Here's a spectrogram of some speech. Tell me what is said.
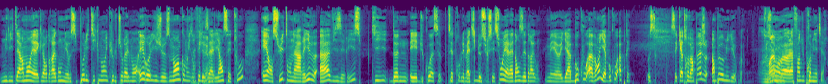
militairement et avec leurs dragons, mais aussi politiquement et culturellement et religieusement, comment ils ont fait des alliances et tout. Et ensuite on arrive à Viserys qui donne et du coup à ce- cette problématique de succession et à la danse des dragons. Mais euh, il y a beaucoup avant, il y a beaucoup après aussi. C'est 80 pages, un peu au milieu quoi. Disons, Ouais, mais euh, à la fin du premier tiers.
